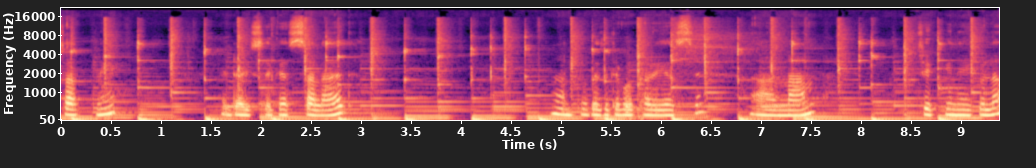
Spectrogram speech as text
চাটনি এটা হচ্ছে গ্যাস সালাদ তো ভেজিটেবল কারি আছে. আর নান চিকেন এগুলা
